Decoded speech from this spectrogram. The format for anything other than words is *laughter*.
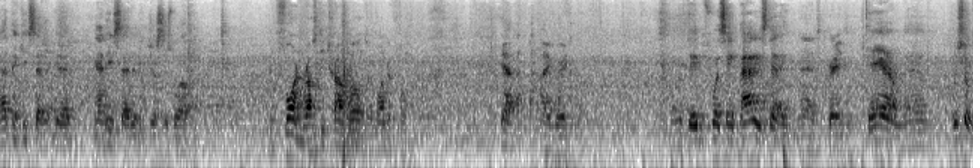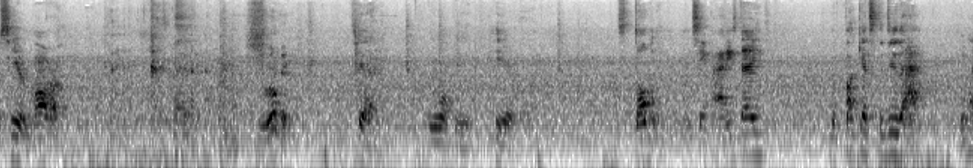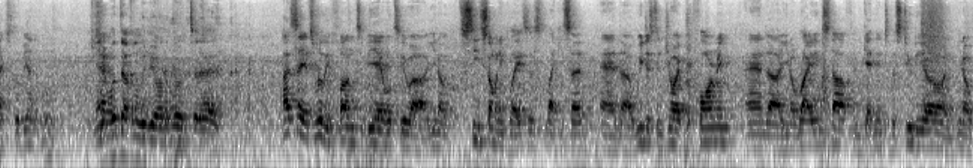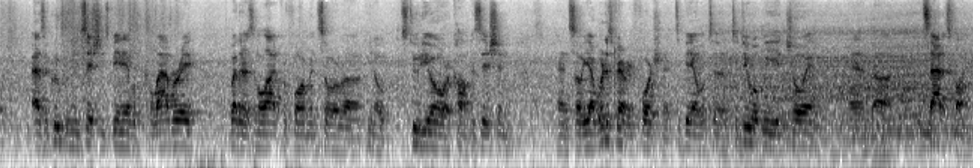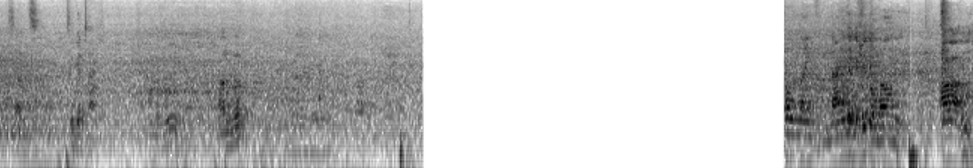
I think he said it good, and he said it just as well. And foreign rusty trombones are wonderful. *laughs* Yeah, I agree. And the day before St. Patty's Day. That's crazy. Damn, man. Wish I was here tomorrow. You will be. Yeah, we won't be here. It's Dublin on St. Patty's Day. The fuck gets to do that? We might still be on the moon. Yeah, we'll definitely be on the moon today. I'd say it's really fun to be able to, uh, you know, see so many places, like you said, and uh, we just enjoy performing and, uh, you know, writing stuff and getting into the studio and, you know, as a group of musicians being able to collaborate, whether it's in a live performance or, uh, you know, studio or composition. And so, yeah, we're just very fortunate to be able to, to do what we enjoy and uh, it's satisfying. So it's, it's a good time. On the moon. On the move. Nine inch baloney. Um,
